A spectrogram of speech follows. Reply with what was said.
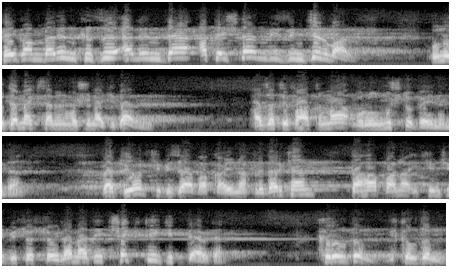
peygamberin kızı elinde ateşten bir zincir var. Bunu demek senin hoşuna gider mi? Hazreti Fatıma vurulmuştu beyninden. Ve diyor ki bize vakayı naklederken, daha bana ikinci bir söz söylemedi, çekti gitti evden. Kırıldım, yıkıldım.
